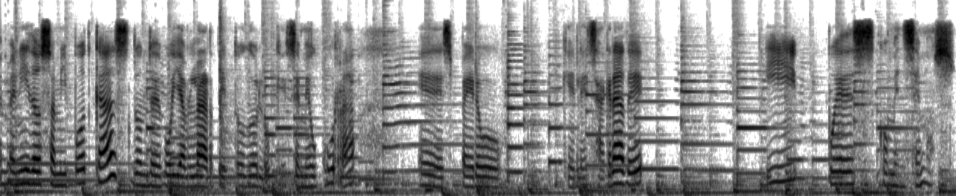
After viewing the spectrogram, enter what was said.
bienvenidos a mi podcast donde voy a hablar de todo lo que se me ocurra. Eh, espero que les agrade y pues comencemos.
